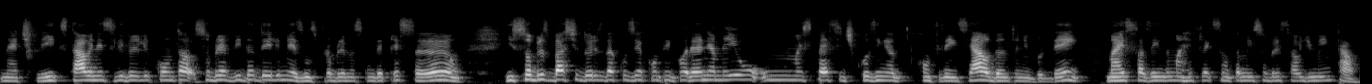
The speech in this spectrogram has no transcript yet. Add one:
Netflix e tal, e nesse livro ele conta sobre a vida dele mesmo, os problemas com depressão, e sobre os bastidores da cozinha contemporânea, meio uma espécie de cozinha confidencial do Anthony Bourdain, mas fazendo uma reflexão também sobre saúde mental.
